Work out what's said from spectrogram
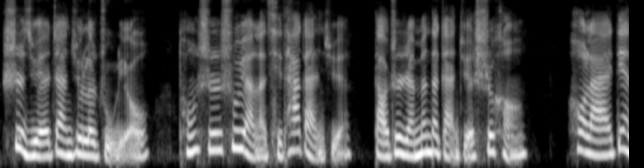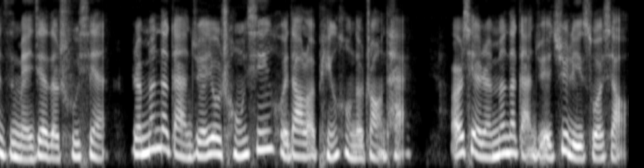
视觉占据了主流。同时疏远了其他感觉，导致人们的感觉失衡。后来电子媒介的出现，人们的感觉又重新回到了平衡的状态，而且人们的感觉距离缩小，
